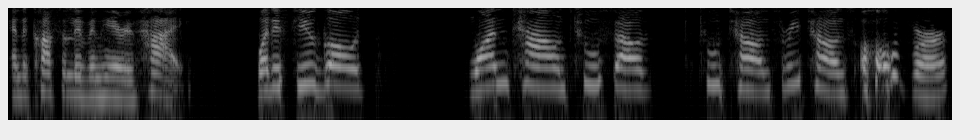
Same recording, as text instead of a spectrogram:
And the cost of living here is high. But if you go one town, two town, two town, three towns over,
